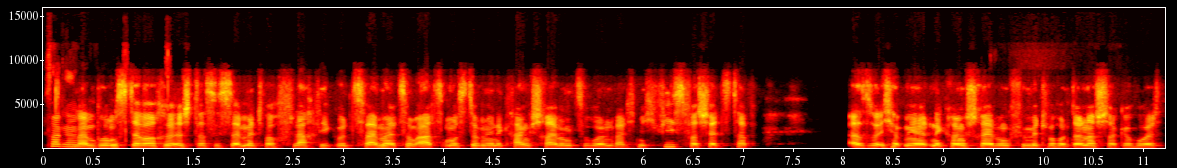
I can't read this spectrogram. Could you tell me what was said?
Fang an. Mein Bums der Woche ist, dass ich seit Mittwoch flach lieg und zweimal zum Arzt musste, um mir eine Krankschreibung zu holen, weil ich mich fies verschätzt habe. Also ich habe mir eine Krankschreibung für Mittwoch und Donnerstag geholt.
